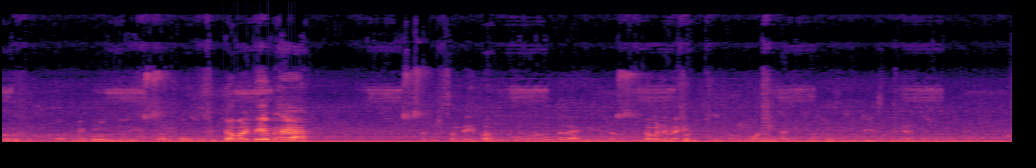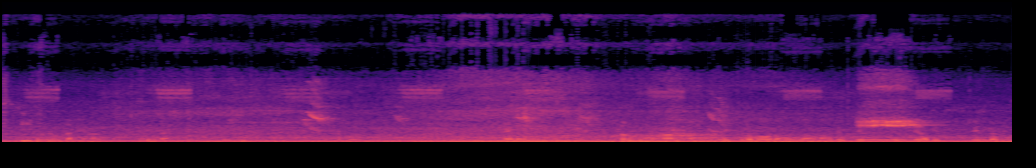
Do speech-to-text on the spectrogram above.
ਬਸ ਆਪਣੇ ਕੋਲੋਂ ਵੀ ਤੁਸੀਂ ਕਰ ਸਕਦੇ ਹੋ ਡਬਲ ਟੇਪ ਹੈ ਸੰਦੀਪ ਉੱਧਰ ਹੈਗੀ ਸੀ ਡਬਲ ਟੇਪ ਡਬਲ ਟੇਪ ਹੈਗੀ ਹੁਣ ਨਹੀਂ ਹੈਗੀ ਕਿਉਂਕਿ ਪੇਜ ਤੇ ਠੀਕ ਨੂੰ ਕਰ ਲਿਆ ਨਾ ਕਰੂਗੀ ਇੱਥੇ ਤਾਂ ਬਹੁਤ ਮਜ਼ਾ ਆਉਣਾ ਇੱਥੇ ਇੱਥੇ ਆ ਕੇ ਚੇਂਜ ਕਰਨੀ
